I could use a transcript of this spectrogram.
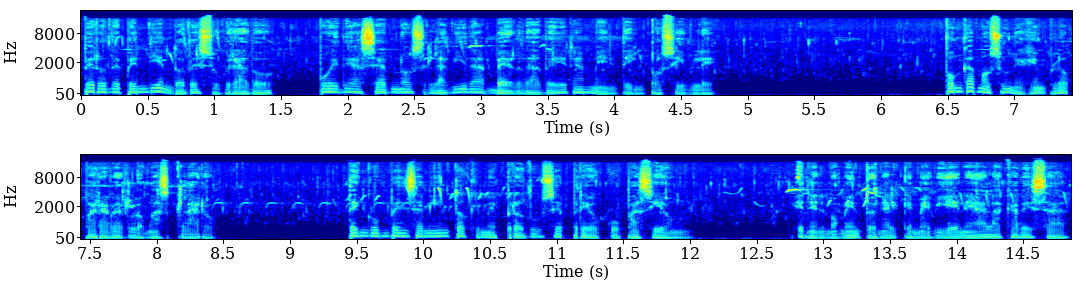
pero dependiendo de su grado, puede hacernos la vida verdaderamente imposible. Pongamos un ejemplo para verlo más claro tengo un pensamiento que me produce preocupación. En el momento en el que me viene a la cabeza,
